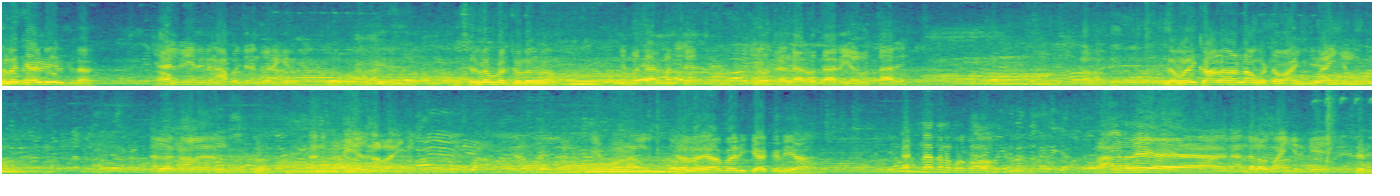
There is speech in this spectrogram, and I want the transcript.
எவ்வளோ கேள்வி இருக்குண்ணா? கேள்வி இருக்கு நாற்பத்தி ரெண்டு வரைக்கும் இருக்கு. செல் நம்பர் சொல்லுங்கண்ணா. எண்பத்தாறு பத்து இருபத்தி ரெண்டு அறுபத்தாறு எழுபத்தாறு. இந்த மாதிரி காலை வேணா அவங்ககிட்ட வாங்கி. வாங்கிக்கலாம். நல்ல காலை கண்ணுக்குட்டி எதுனாலும் வாங்கிக்கலாம். எப்போ வேணாலும் எல்லாம் வியாபாரி கேட்கலையா? கட்டினா தானே கொடுக்கணும். வாங்கினதே அந்த அளவுக்கு வாங்கியிருக்கு. சரி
